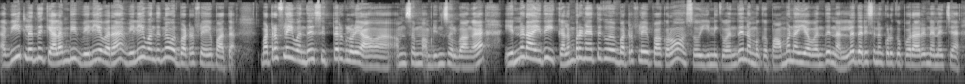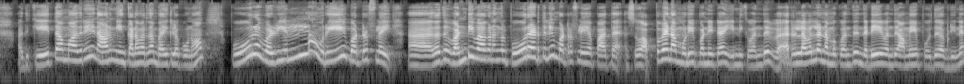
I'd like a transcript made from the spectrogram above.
நான் வீட்டிலேருந்து கிளம்பி வெளியே வரேன். வெளியே வந்ததுமே ஒரு பட்டர்ஃப்ளையை பார்த்தேன். பட்டர்ஃப்ளை வந்து சித்தர்களுடைய அம்சம் அப்படின்னு சொல்லுவாங்க என்னடா இது? கிளம்புற நேரத்துக்கு பட்டர்ஃப்ளை பார்க்குறோம். ஸோ இன்றைக்கி வந்து நமக்கு பாம்பன் ஐயா வந்து நல்ல தரிசனம் கொடுக்க போகிறாருன்னு நினச்சேன். அதுக்கேற்ற மாதிரி நானும் என் கணவர் தான் பைக்கில் போனோம். போகிற வழியெல்லாம் ஒரே பட்டர்ஃப்ளை அதாவது வண்டி வாகனங்கள் போகிற இடத்துலையும் பட்டர்ஃப்ளையை பார்த்தேன். ஸோ அப்போவே நான் முடிவு பண்ணிட்டேன். இன்றைக்கி வந்து வேறு லெவலில் நமக்கு வந்து இந்த டே வந்து அமைய போகுது அப்படின்னு.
